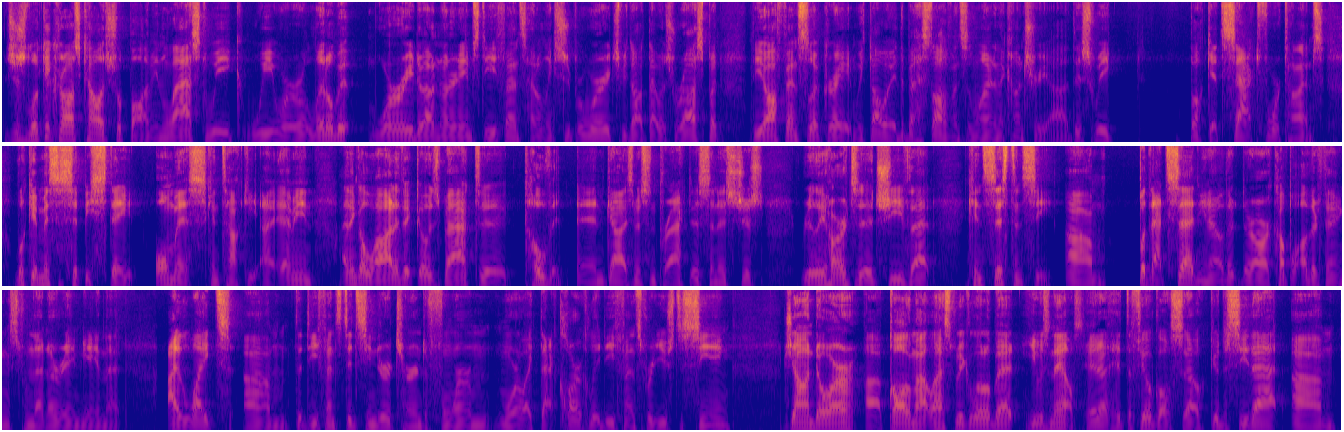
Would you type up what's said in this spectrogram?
just look across college football. I mean, last week we were a little bit worried about Notre Dame's defense. I don't think super worried because we thought that was Russ, but the offense looked great, and we thought we had the best offensive line in the country. Uh, this week, Book gets sacked four times. Look at Mississippi State, Ole Miss, Kentucky. I, I mean, I think a lot of it goes back to COVID and guys missing practice, and it's just really hard to achieve that consistency. Um, but that said, you know, there, there are a couple other things from that Notre Dame game that – I liked. Um, the defense did seem to return to form, more like that Clark Lea defense we're used to seeing. John Doerer uh, called him out last week a little bit. He was nails, hit a, hit the field goal. So good to see that. Um,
